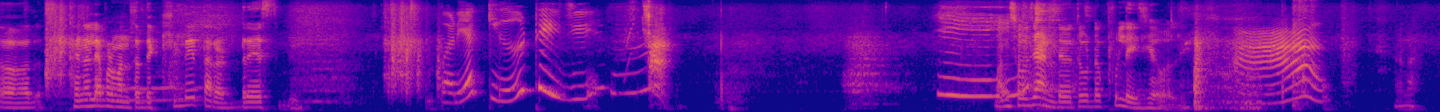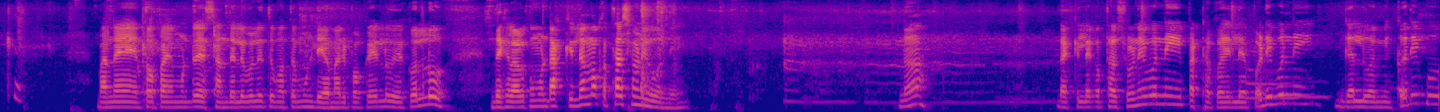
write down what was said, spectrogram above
ତ ଫାଇନାଲି ଆପଣମାନେ ତ ଦେଖିଲେ ତାର ଡ୍ରେସ୍ ବି ବଢିଆ କ୍ୟୁଟ୍ ହେଇଛି ମାନେ ସବୁ ଜାଣିଦେବେ ତ ଗୋଟେ ଫୁଲେଇ ଝିଅ ବୋଲି ହେଲା ମାନେ ତୋ ପାଇଁ ମୁଁ ଡ୍ରେସ୍ ଆଣିଦେଲି ବୋଲି ତୁ ମୋତେ ମୁଣ୍ଡିଆ ମାରି ପକେଇଲୁ ଇଏ କଲୁ ଦେଖିଲା ବେଳକୁ ମୁଁ ଡାକିଲେ ମୋ କଥା ଶୁଣିବୁନି ନା ଡାକିଲେ କଥା ଶୁଣିବୁନି ପାଠ କହିଲେ ପଢ଼ିବୁନି ଗାଲୁଆମି କରିବୁ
